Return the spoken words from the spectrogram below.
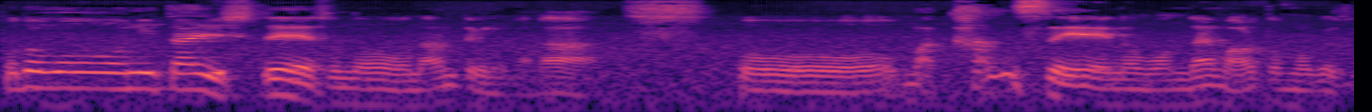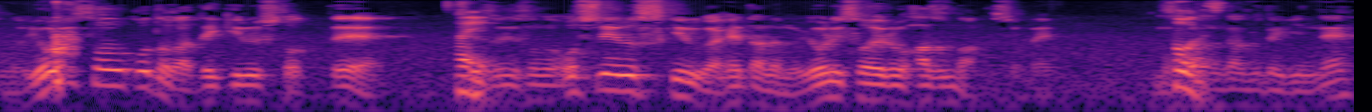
子供に対して、そのなんていうのかな、こう、まあ感性の問題もあると思うけど、その寄り添うことができる人って、はい、別にその教えるスキルが下手でも寄り添えるはずなんですよね。そうです。感覚的にね。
